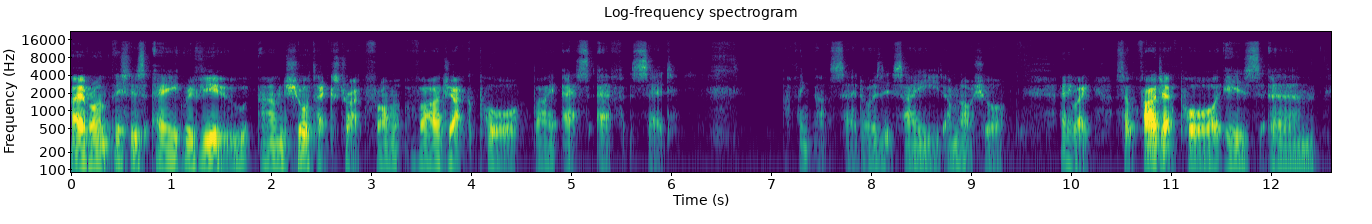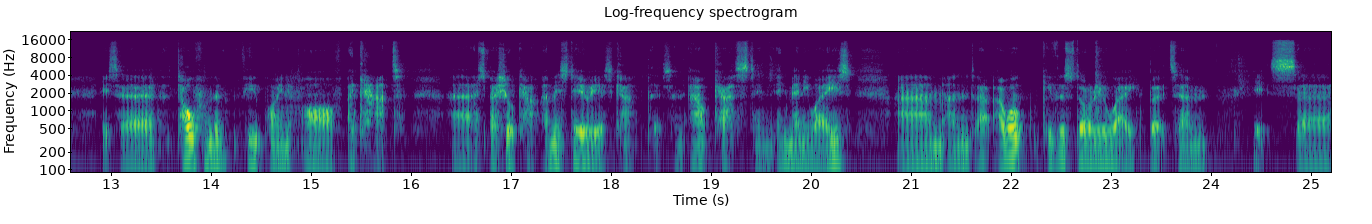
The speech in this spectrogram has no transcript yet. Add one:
Hi everyone, this is a review and short extract from Varjak Paw by S.F. Said. I think that's Said, or is it Said? I'm not sure. Anyway, so Varjak Paw is um, it's uh, told from the viewpoint of a cat, uh, a special cat, a mysterious cat that's an outcast in, in many ways. Um, and I, I, won't give the story away, but um, it's uh,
